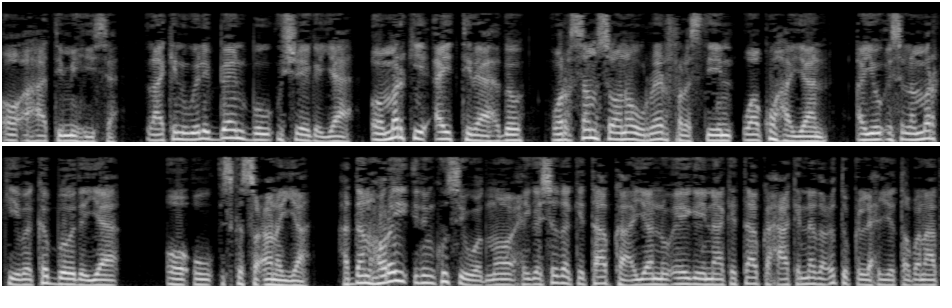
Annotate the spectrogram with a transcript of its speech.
oo ahaa timihiisa. Laakiin weli been buu u sheegayaa oo markii ay tidhaahdo war samsonow reer falastiin waa ku hayaan ayuu isla markiiba ka boodayaa oo uu iska soconaya haddaan horay idinku sii wadno xigashada kitaabka ayaannu eegaynaa kitaabka xaakinnada cutubka lix iyo tobanaad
